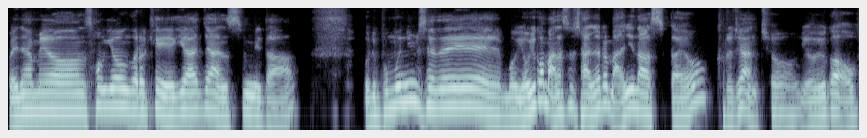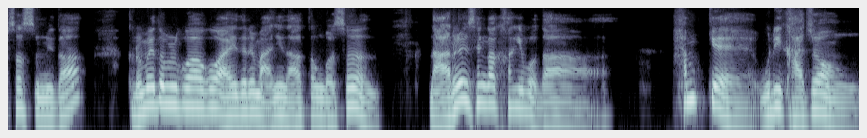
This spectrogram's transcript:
왜냐하면 성경은 그렇게 얘기하지 않습니다. 우리 부모님 세대에 뭐 여유가 많아서 자녀를 많이 낳았을까요? 그러지 않죠. 여유가 없었습니다. 그럼에도 불구하고 아이들을 많이 낳았던 것은 나를 생각하기보다 함께 우리 가정,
